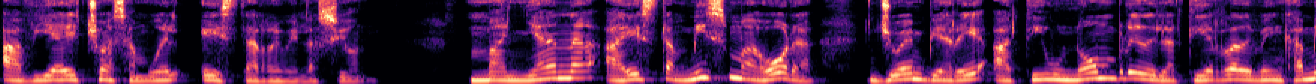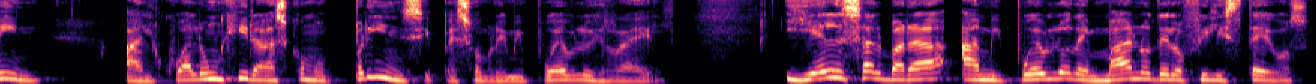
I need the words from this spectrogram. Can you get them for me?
había hecho a Samuel esta revelación. Mañana a esta misma hora yo enviaré a ti un hombre de la tierra de Benjamín, al cual ungirás como príncipe sobre mi pueblo Israel y él salvará a mi pueblo de manos de los filisteos,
